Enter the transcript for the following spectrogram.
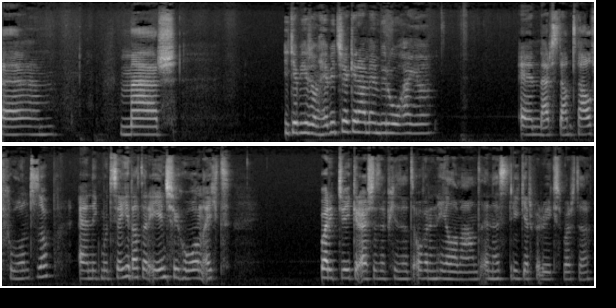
Um, maar ik heb hier zo'n habit tracker aan mijn bureau hangen. En daar staan 12 gewoontes op. En ik moet zeggen dat er eentje gewoon echt... Waar ik twee keer heb gezet over een hele maand. En dat is drie keer per week sporten.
